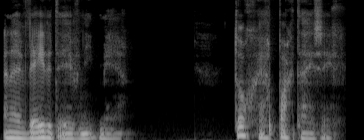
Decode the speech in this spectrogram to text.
en hij weet het even niet meer. Toch herpakt hij zich.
